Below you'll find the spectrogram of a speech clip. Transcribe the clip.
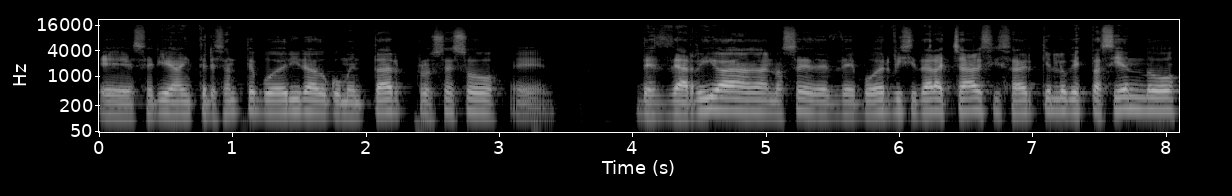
Eh, sería interesante poder ir a documentar procesos eh, desde arriba, no sé, desde poder visitar a Charles y saber qué es lo que está haciendo,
